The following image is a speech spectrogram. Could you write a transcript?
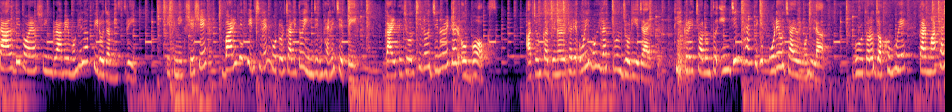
তালদি বয়া সিং গ্রামের মহিলা ফিরোজা মিস্ত্রি। পিকনিক শেষে বাড়িতে ফিরছিলেন মোটর চালিত ইঞ্জিন ভ্যানে চেপে। গাড়িতে চলছিল জেনারেটর ও বক্স আচমকা জেনারেটরে ওই মহিলার চুল জড়িয়ে যায়। ঠিকরে চলন্ত ইঞ্জিন ভ্যান থেকে পড়েও যায় ওই মহিলা। গুরুতর জখম হয়ে তার মাথায়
